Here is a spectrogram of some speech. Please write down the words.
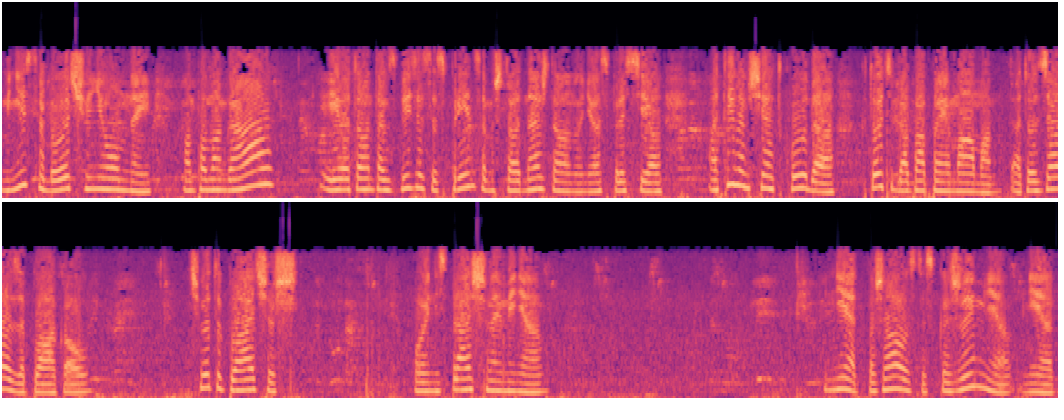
Министр был очень умный. Он помогал, и вот он так сблизился с принцем, что однажды он у него спросил, а ты вообще откуда? Кто у тебя папа и мама? А тот взял и заплакал. Чего ты плачешь? Ой, не спрашивай меня. Нет, пожалуйста, скажи мне. Нет.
